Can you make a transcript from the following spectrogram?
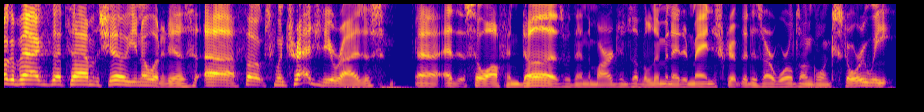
Welcome back. It's that time of the show. You know what it is. Uh, folks, when tragedy arises, uh, as it so often does within the margins of illuminated manuscript that is our world's ongoing story, we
